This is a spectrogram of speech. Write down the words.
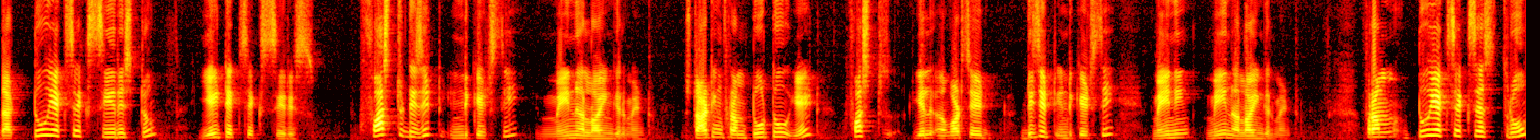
the 2xx series to 8xx series. First digit indicates the main alloying element starting from 2 to 8 first uh, what say digit indicates the main, main alloying element. From 2xx through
